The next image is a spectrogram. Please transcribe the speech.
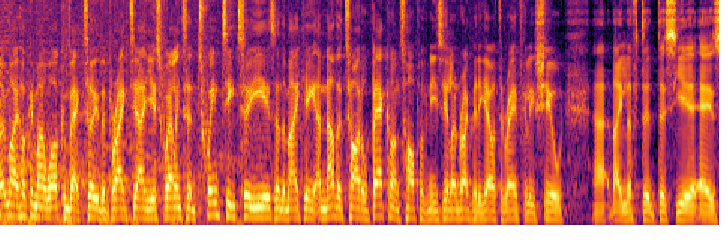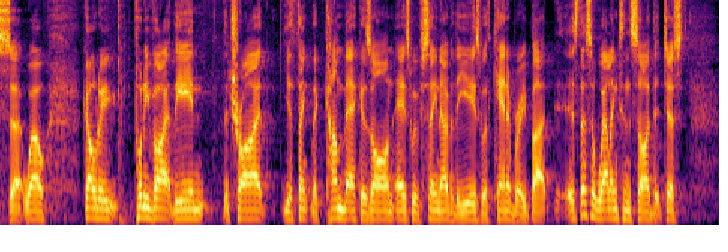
No Mai Hookema, welcome back to the breakdown. Yes, Wellington, 22 years in the making. Another title back on top of New Zealand rugby to go with the Ranfurly Shield. Uh, they lifted this year as uh, well. Goldie, Punivai at the end, the try, you think the comeback is on, as we've seen over the years with Canterbury. But is this a Wellington side that just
